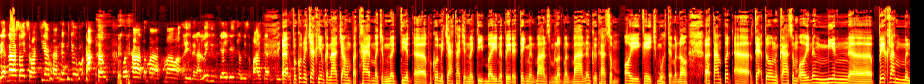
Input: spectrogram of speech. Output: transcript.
អ្នកណាសើចស្រស់ជាងអានឹងយកមកដាក់ទៅគាត់ថាអាត្មាខ្មៅអីហ្នឹងឥឡូវយើងនិយាយលេងឲ្យវាសប្បាយចិត្តបន្តិចប្រគុណម្ចាស់ខ្ញុំកណាចង់បន្ថែមចំណុចទៀតប្រគុណម្ចាស់ថាចំណុចទី3នៅពេលដែលទិញមិនបានសម្លុតមិនបានហ្នឹងគឺថាសំអុយគេឈ្មោះតែម្ដងតាមពិតតកតងនឹងការសំអុយហ្នឹងមានពេលខ្លះមិន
